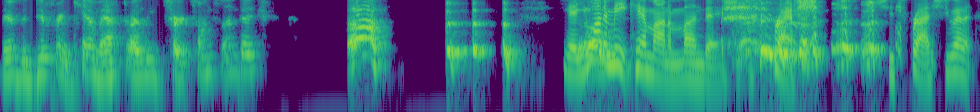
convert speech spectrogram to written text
there's a different Kim after I leave church on Sunday. Ah! yeah, so, you want to meet Kim on a Monday. She's fresh. She's fresh. You want to,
